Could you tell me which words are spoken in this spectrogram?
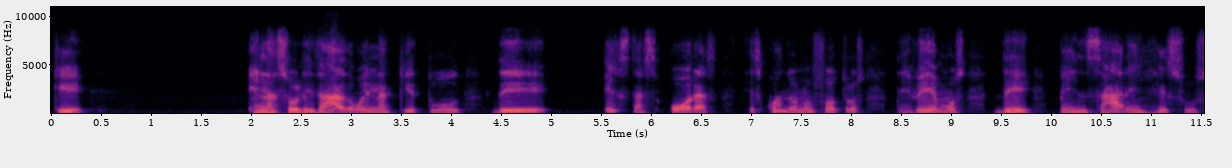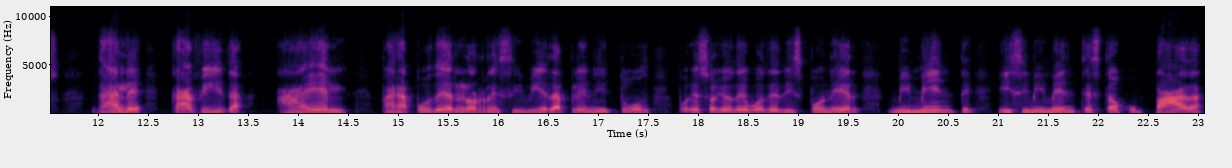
Que en la soledad o en la quietud de estas horas es cuando nosotros debemos de pensar en Jesús, darle cabida a Él, para poderlo recibir a plenitud. Por eso yo debo de disponer mi mente. Y si mi mente está ocupada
